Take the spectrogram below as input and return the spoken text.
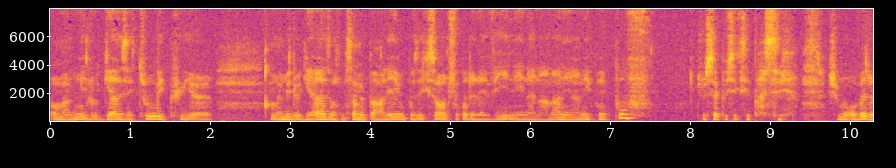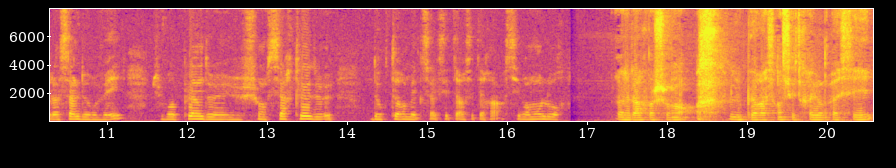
on m'a mis le gaz et tout, et puis euh, on m'a mis le gaz, comme ça me parlait, me posait des questions, tu fais de la vie, nanana, nanana, et puis pouf, Je sais plus ce qui s'est passé. Je me réveille de la salle de réveil. Je vois plein de... Je suis encerclée de docteurs, médecins, etc. etc. C'est vraiment lourd. Là, franchement, l'opération s'est très bien passée.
